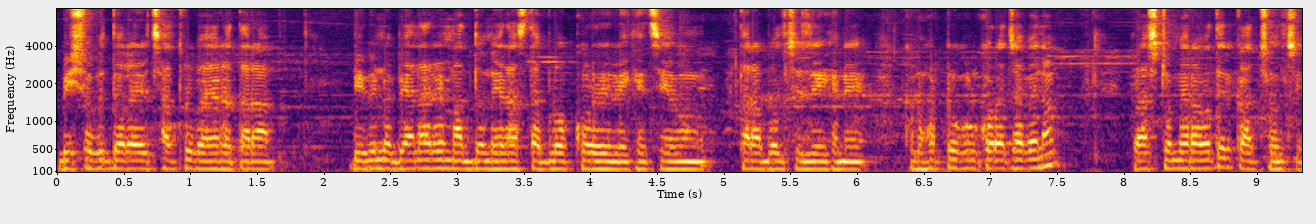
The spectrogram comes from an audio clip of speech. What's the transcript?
বিশ্ববিদ্যালয়ের ছাত্র ভাইয়েরা তারা বিভিন্ন ব্যানারের মাধ্যমে রাস্তা ব্লক করে রেখেছে এবং তারা বলছে যে এখানে কোনো হট্টগোল করা যাবে না, রাষ্ট্র মেরামতের কাজ চলছে।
